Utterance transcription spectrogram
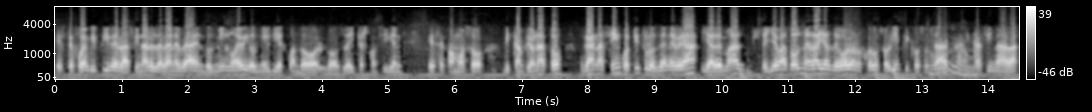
este fue MVP de las finales de la NBA en 2009 y 2010 cuando los Lakers consiguen ese famoso bicampeonato, gana cinco títulos de NBA y además se lleva dos medallas de oro en los Juegos Olímpicos, o sea, casi casi nada.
